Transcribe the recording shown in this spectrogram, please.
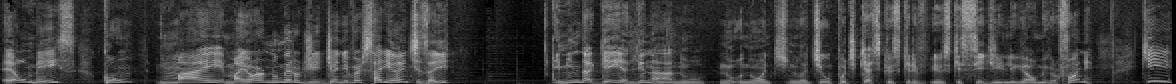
é o mês com mai, maior número de, de aniversariantes aí. E me indaguei ali na, no, no, no, antigo podcast que eu, escrevi, eu esqueci de ligar o microfone que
